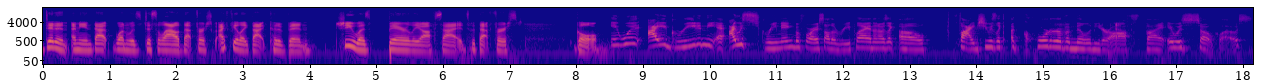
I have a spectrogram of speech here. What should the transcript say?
didn't. I mean, that one was disallowed. That first, I feel like that could have been. She was barely off sides with that first goal. It would. I agreed in the. I was screaming before I saw the replay, and then I was like, "Oh, fine." She was like a quarter of a millimeter off, but it was so close.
